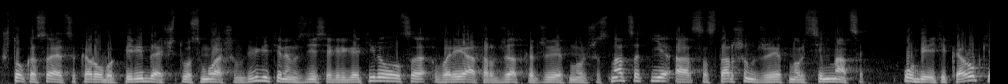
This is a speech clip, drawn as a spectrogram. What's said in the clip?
Что касается коробок передач, то с младшим двигателем здесь агрегатировался вариатор Jatka GF016E, а со старшим GF017. Обе эти коробки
